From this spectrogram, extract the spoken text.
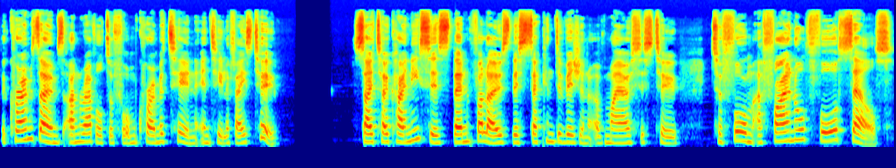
the chromosomes unravel to form chromatin in telophase 2. Cytokinesis then follows this second division of meiosis 2 to form a final four cells.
